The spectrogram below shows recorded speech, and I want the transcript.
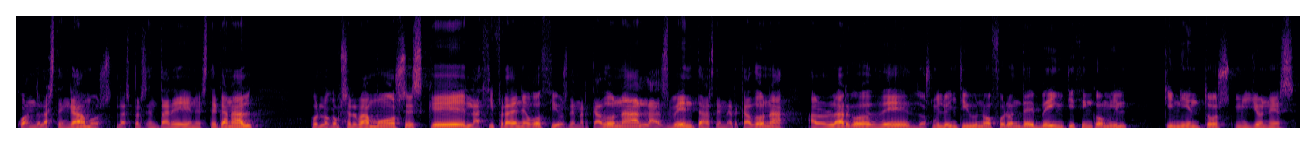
cuando las tengamos las presentaré en este canal, pues lo que observamos es que la cifra de negocios de Mercadona, las ventas de Mercadona a lo largo de 2021 fueron de 25.500 millones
